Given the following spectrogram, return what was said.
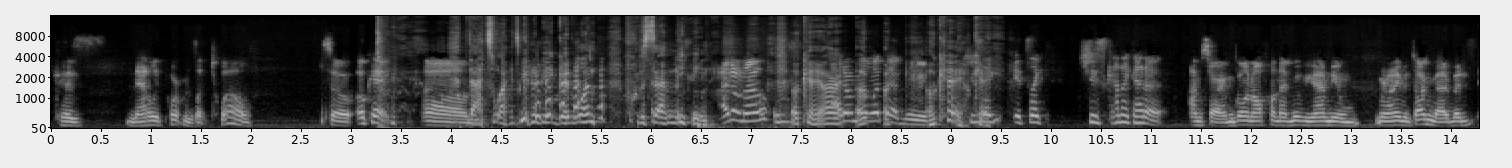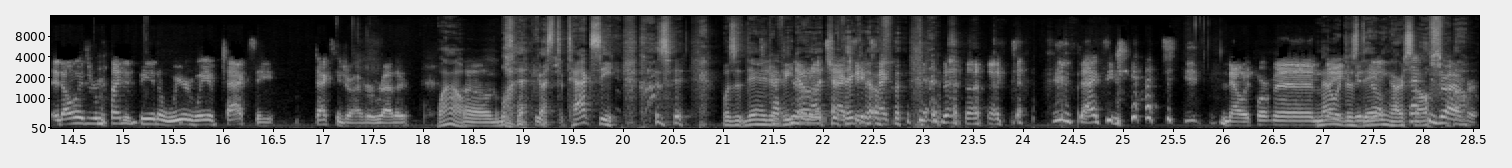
Because Natalie Portman's like twelve. So okay. Um, That's why it's going to be a good one. What does that mean? I don't know. Okay, all right. I don't know O- what that means. Okay, She's okay. like, it's like she's kind of got a. I'm sorry, I'm going off on that movie. You haven't even. We're not even talking about it, but it, always reminded me in a weird way of Taxi, Taxi Driver rather. Wow. Um, well, that's the taxi. Was it? Was it Danny No, DeVito you're taxi, taxi, taxi. Portman. Now we're Wait, just no, dating ourselves Taxi Driver.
